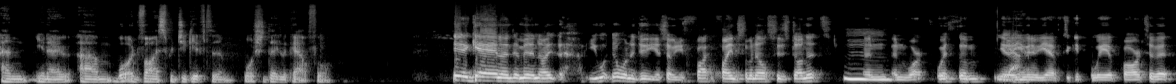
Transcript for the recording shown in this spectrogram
And you know, um, what advice would you give to them? What should they look out for? Yeah, again, I mean, I, you don't want to do it yourself. You fi- find someone else who's done it and, and work with them. You know, Yeah. even if you have to give away a part of it.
